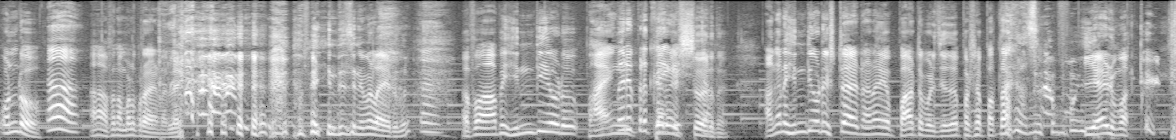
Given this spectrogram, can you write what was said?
ഉണ്ടോ? ആ. അപ്പൊ നമ്മൾ പ്രായണല്ലേ അപ്പൊ ഹിന്ദി സിനിമകളായിരുന്നു. അപ്പൊ അപ്പൊ ഹിന്ദിയോട് ഭയങ്കര. ഇഷ്ടമായിരുന്നു. അങ്ങനെ ഹിന്ദിയോട് ഇഷ്ടമായിട്ടാണ് പാട്ട് പഠിച്ചത്. പക്ഷെ പത്താം ക്ലാസ്സിൽ ഏഴ് മാർക്ക് കിട്ടി?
